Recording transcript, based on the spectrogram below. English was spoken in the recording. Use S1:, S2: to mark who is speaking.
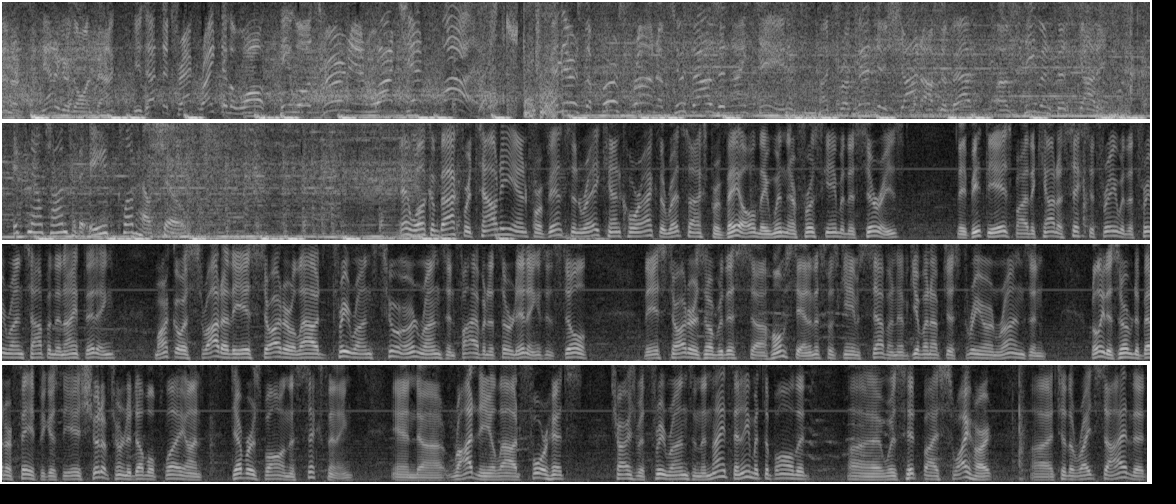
S1: center. Going back. He's at the track, right to the wall. He will turn and watch it fly. And there's the first run of 2019. A tremendous shot off the bat of Stephen Piscotty.
S2: It's now time for the A's Clubhouse Show.
S3: And welcome back for Townie and for Vince and Ray. Ken Korach, the Red Sox prevail. They win their first game of this series. They beat the A's by the count of six to three with a three-run top in the ninth inning. Marco Estrada, the A's starter, allowed three runs, two earned runs, and five and the third innings. It's still the A's starters over this uh, homestand, and this was Game Seven, have given up just three earned runs and really deserved a better fate because the A's should have turned a double play on Devers' ball in the sixth inning. And uh, Rodney allowed four hits, charged with three runs in the ninth inning, but the ball that uh, was hit by Swihart uh, to the right side that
